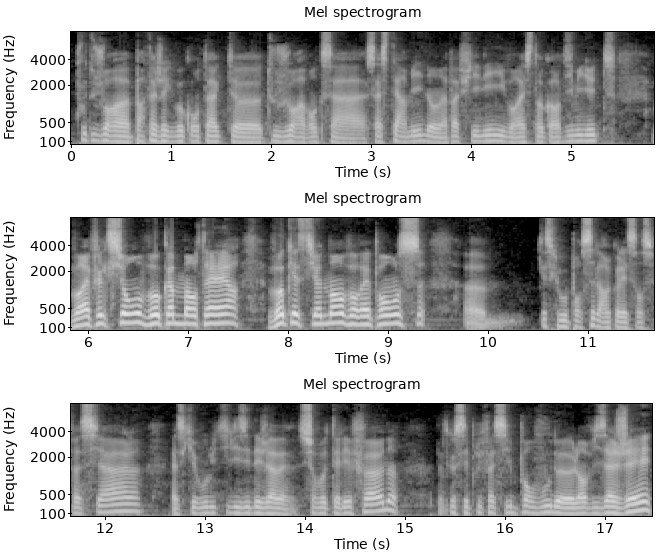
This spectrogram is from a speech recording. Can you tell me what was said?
Vous pouvez toujours partager avec vos contacts, toujours avant que ça, ça se termine. On n'a pas fini, il vous reste encore 10 minutes vos réflexions, vos commentaires, vos questionnements, vos réponses. Euh, qu'est-ce que vous pensez de la reconnaissance faciale? Est-ce que vous l'utilisez déjà sur vos téléphones? Peut-être que c'est plus facile pour vous de l'envisager,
